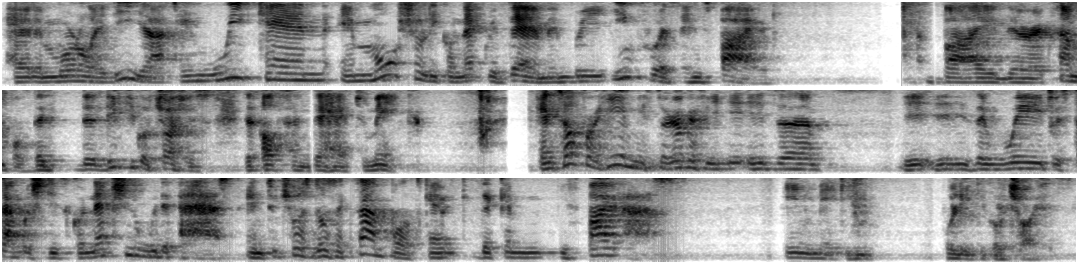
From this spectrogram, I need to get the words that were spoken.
had a moral idea and we can emotionally connect with them and be influenced and inspired by their example, the, the difficult choices that often they had to make. And so for him, historiography is a, is a way to establish this connection with the past and to choose those examples can, that can inspire us in making political choices.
